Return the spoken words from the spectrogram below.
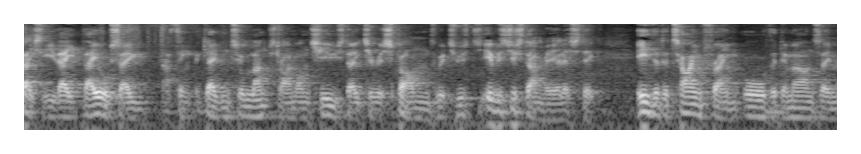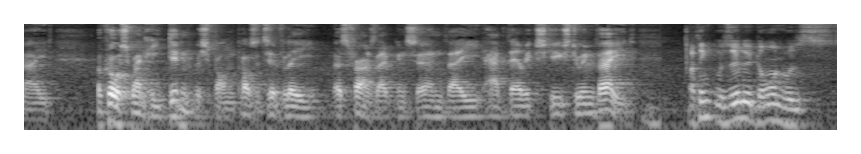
basically they, they also I think they gave until lunchtime on Tuesday to respond, which was it was just unrealistic, either the time frame or the demands they made. Of course, when he didn't respond positively, as far as they were concerned, they had their excuse to invade. I think Zulu Dawn was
